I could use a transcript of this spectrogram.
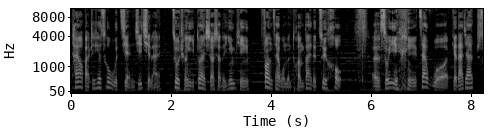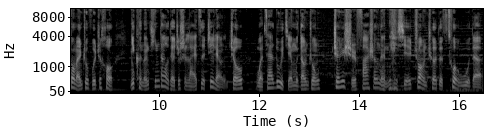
他要把这些错误剪辑起来，做成一段小小的音频，放在我们团拜的最后，呃，所以在我给大家送完祝福之后，你可能听到的就是来自这两周我在录节目当中真实发生的那些撞车的错误的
